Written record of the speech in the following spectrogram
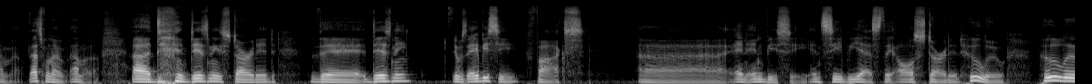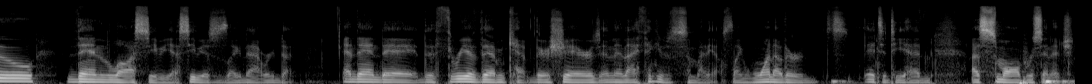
I don't know. That's when I, I don't know. Uh, Disney started the Disney. It was ABC, Fox, uh, and NBC and CBS. They all started Hulu. Hulu then lost CBS. CBS is like, nah, we're done. And then they, the three of them kept their shares, and then I think it was somebody else, like one other entity had a small percentage.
